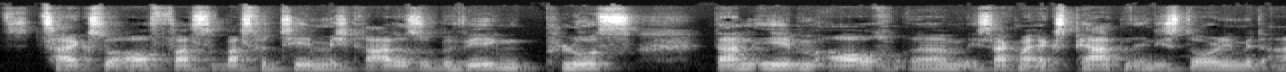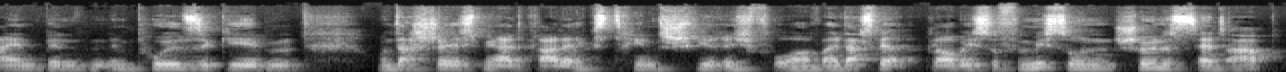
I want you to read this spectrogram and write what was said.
zeige so auf, was, was für Themen mich gerade so bewegen, plus dann eben auch, ähm, ich sag mal, Experten in die Story mit einbinden, Impulse geben. Und das stelle ich mir halt gerade extrem schwierig vor, weil das wäre, glaube ich, so für mich so ein schönes Setup.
